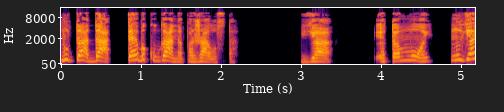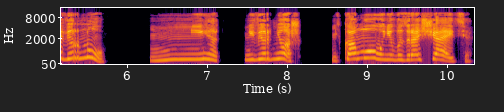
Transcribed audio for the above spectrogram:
«Ну да, да, дай бакугана, пожалуйста». «Я... это мой. Ну я верну». «Нет, не вернешь. Никому вы не возвращаете».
